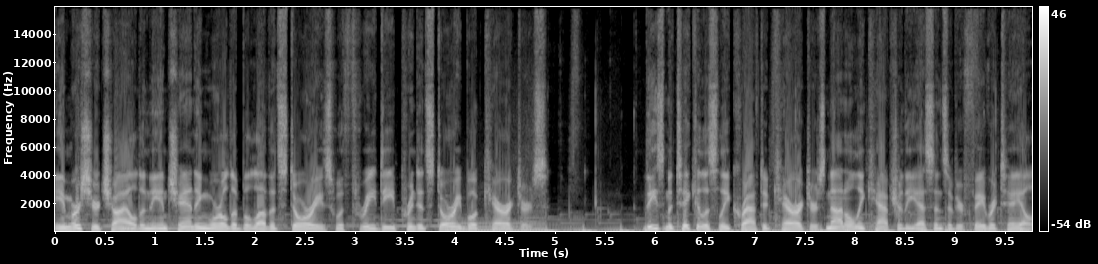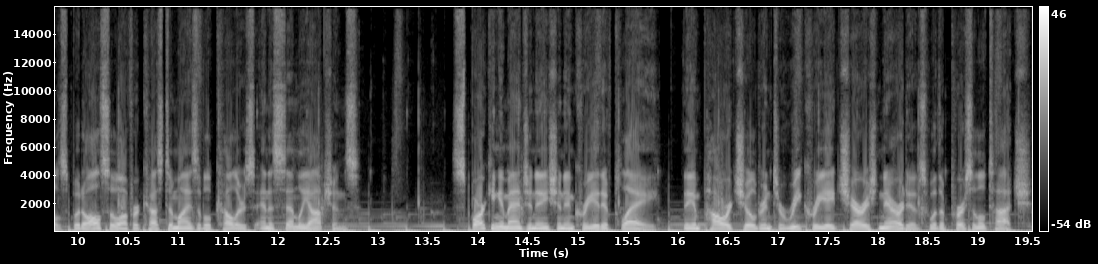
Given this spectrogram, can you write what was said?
Immerse your child in the enchanting world of beloved stories with 3D printed storybook characters. These meticulously crafted characters not only capture the essence of your favorite tales but also offer customizable colors and assembly options. Sparking imagination and creative play, they empower children to recreate cherished narratives with a personal touch.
